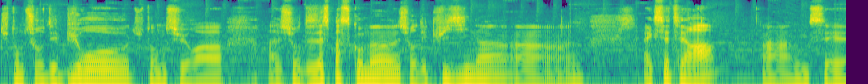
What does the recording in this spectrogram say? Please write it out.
tu tombes sur des bureaux, tu tombes sur sur des espaces communs, sur des cuisines, etc. donc c'est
